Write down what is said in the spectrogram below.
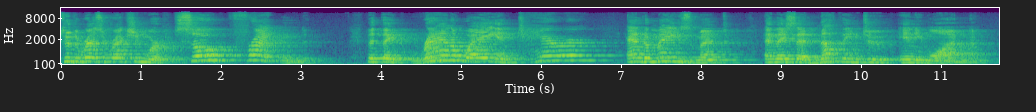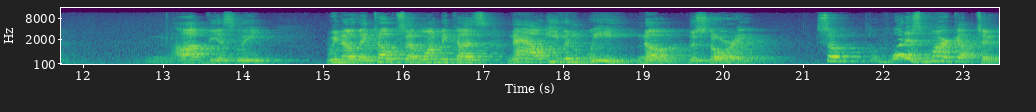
to the resurrection were so frightened that they ran away in terror and amazement and they said nothing to anyone. Obviously, we know they told someone because now even we know the story. So, what is Mark up to?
